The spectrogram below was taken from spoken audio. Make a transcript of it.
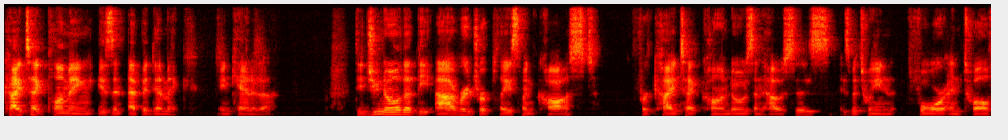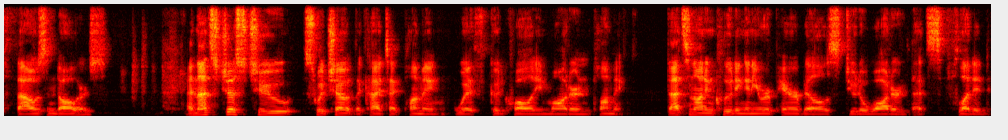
Kitec plumbing is an epidemic in Canada. Did you know that the average replacement cost for Kitec condos and houses is between four and twelve thousand dollars? And that's just to switch out the Kitec plumbing with good quality modern plumbing. That's not including any repair bills due to water that's flooded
